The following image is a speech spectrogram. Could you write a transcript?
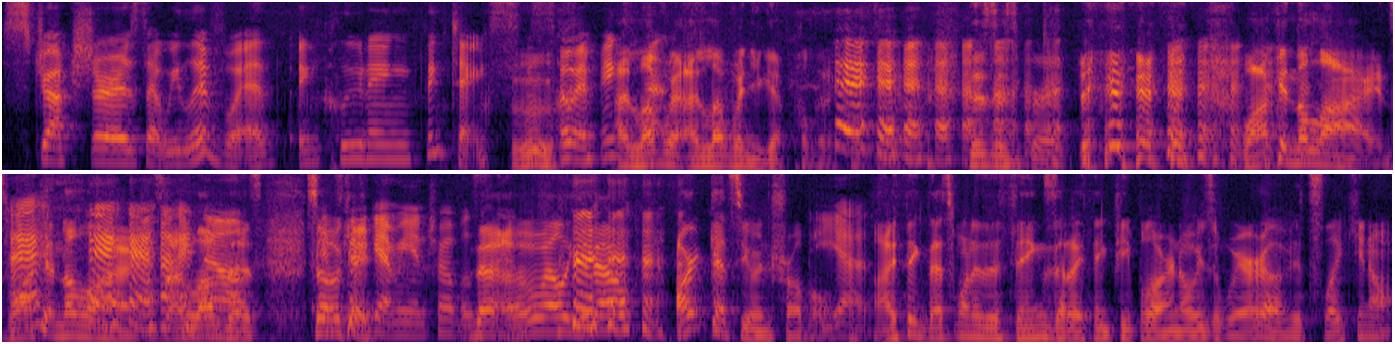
structures that we live with, including think tanks. Ooh, so it makes I love sense. when I love when you get political. This is great. walking the lines, walking the lines. I, I love know. this. So it's okay, get me in trouble. The- well, you know, art gets you in trouble. Yes. I think that's one of the things that I think people aren't always aware of. It's like, you know,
